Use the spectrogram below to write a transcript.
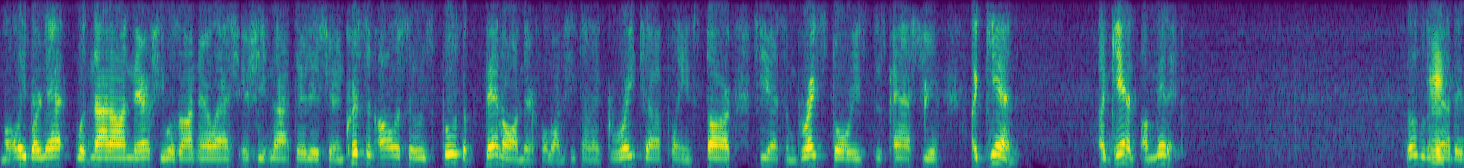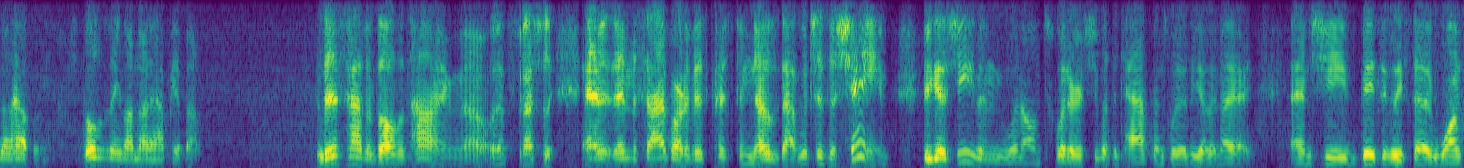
Molly Burnett was not on there. She was on there last year. She's not there this year. And Kristen Alderson, who's supposed to have been on there for a while, she's done a great job playing Starr. She had some great stories this past year. Again, again, a minute. Those are the Hmm. kind of things that happen. Those are the things I'm not happy about. This happens all the time, though, especially. And and the sad part of it is Kristen knows that, which is a shame because she even went on Twitter. She went to task on Twitter the other night, and she basically said once.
